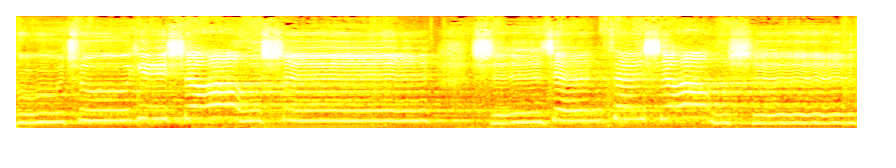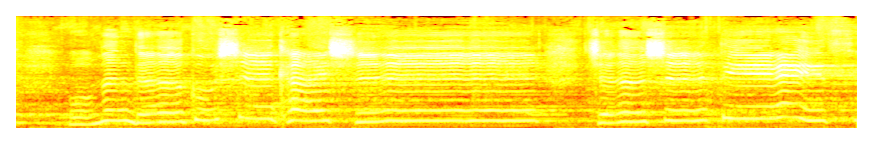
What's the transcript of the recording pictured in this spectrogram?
谱出一首诗，时间在消失，我们的故事开始，这是第一次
